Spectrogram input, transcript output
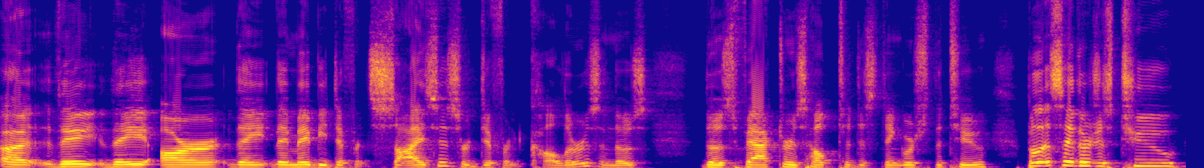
uh, they they are they they may be different sizes or different colors, and those those factors help to distinguish the two. But let's say they're just two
